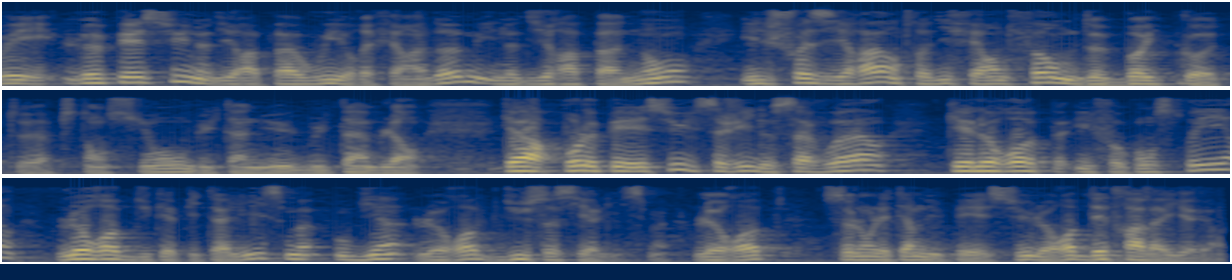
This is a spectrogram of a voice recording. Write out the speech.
Oui, le PSU ne dira pas oui au référendum, il ne dira pas non, il choisira entre différentes formes de boycott, abstention, bulletin nul, bulletin blanc. Car pour le PSU, il s'agit de savoir quelle Europe il faut construire, l'Europe du capitalisme ou bien l'Europe du socialisme. L'Europe, selon les termes du PSU, l'Europe des travailleurs.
